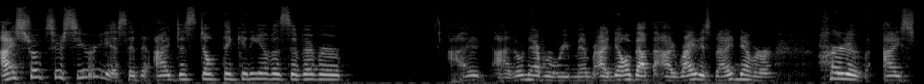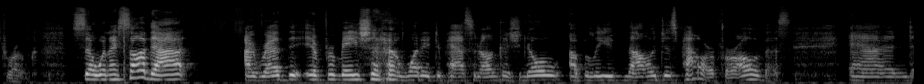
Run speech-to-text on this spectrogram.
eye strokes are serious, and I just don't think any of us have ever. I I don't ever remember. I know about the iritis, but I never heard of eye stroke. So when I saw that, I read the information. I wanted to pass it on because, you know, I believe knowledge is power for all of us. And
